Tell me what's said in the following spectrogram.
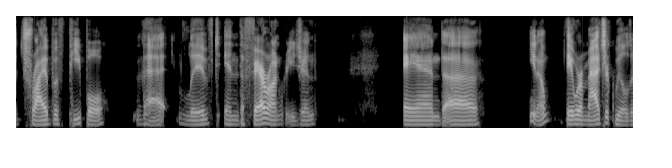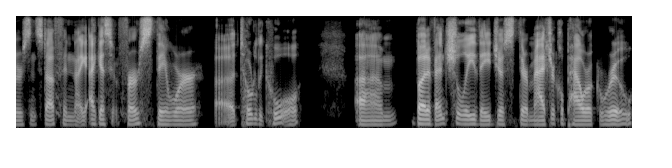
a tribe of people that lived in the Faron region, and uh, you know they were magic wielders and stuff. And I, I guess at first they were uh, totally cool, um, but eventually they just their magical power grew.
